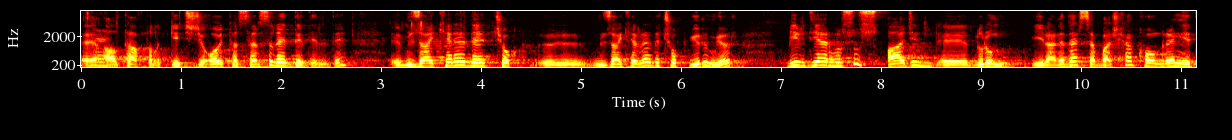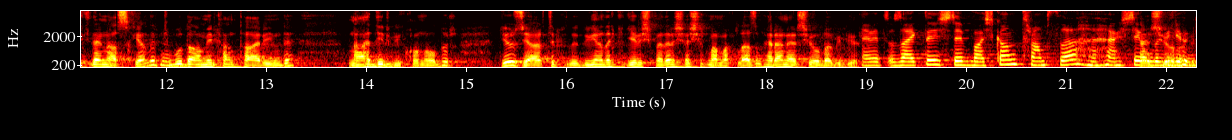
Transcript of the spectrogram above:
e, 6 haftalık geçici oy tasarısı reddedildi. E, müzakere de çok e, müzakereler de çok yürümüyor. Bir diğer husus acil e, durum ilan ederse başkan kongrenin yetkilerini askıya alır ki bu da Amerikan tarihinde nadir bir konu olur. Diyoruz ya artık dünyadaki gelişmelere şaşırmamak lazım. Her an her şey olabiliyor. Evet özellikle işte Başkan Trump'sa her şey Her şey olabiliyor olabilir.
